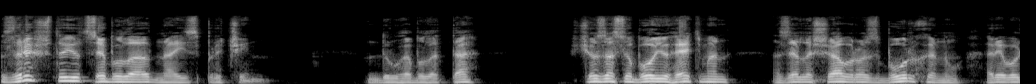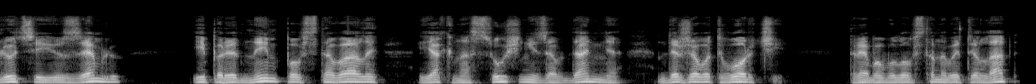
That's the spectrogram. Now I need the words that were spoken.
Зрештою, це була одна із причин. Друга була та, що за собою гетьман залишав розбурхану революцією землю, і перед ним повставали як насущні завдання державотворчі. Треба було встановити лад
